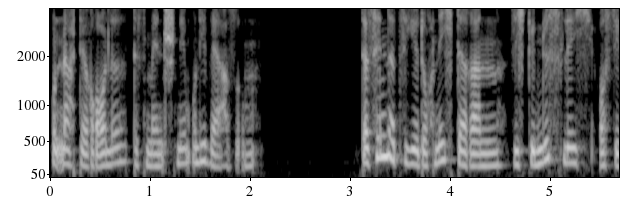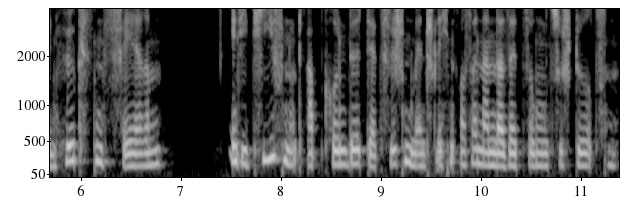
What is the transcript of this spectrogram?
und nach der Rolle des Menschen im Universum. Das hindert sie jedoch nicht daran, sich genüsslich aus den höchsten Sphären in die Tiefen und Abgründe der zwischenmenschlichen Auseinandersetzungen zu stürzen.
